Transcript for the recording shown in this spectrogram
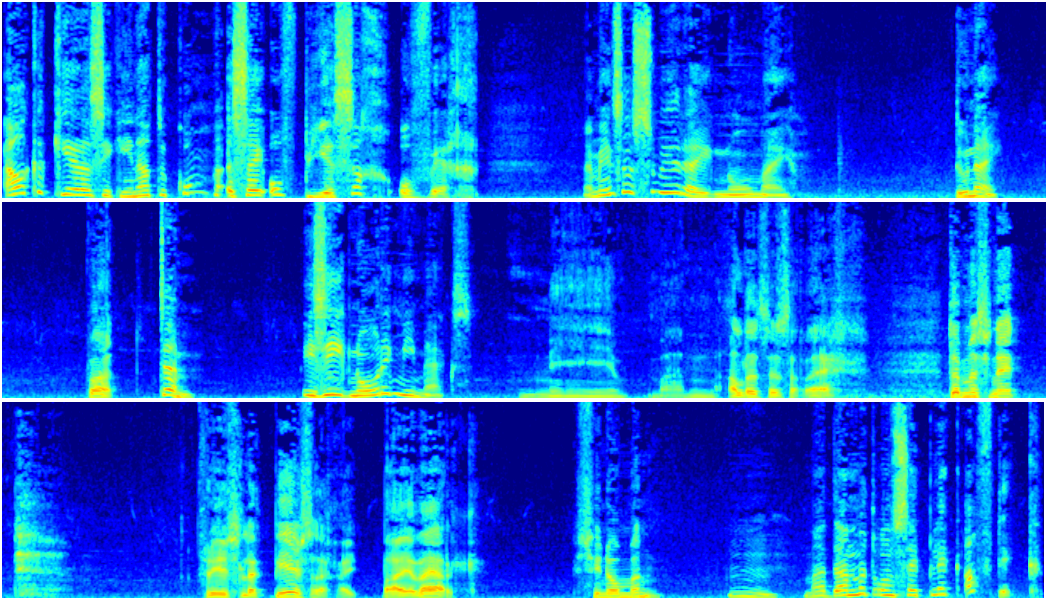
Elke keer as ek hiernatoe kom, is hy of besig of weg. En mense sweer hy ignore my. Doen hy? Wat? Tim. Is he ignoring me, Max? Nee man, alles is reg. Tim is net vreeslik besig. Hy het baie werk. Sien hom in. Maar dan moet ons sy plek afdek.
